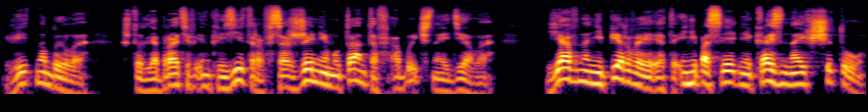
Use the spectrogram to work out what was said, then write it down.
Видно было, что для братьев-инквизиторов сожжение мутантов обычное дело. Явно не первая это и не последняя казнь на их счету.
